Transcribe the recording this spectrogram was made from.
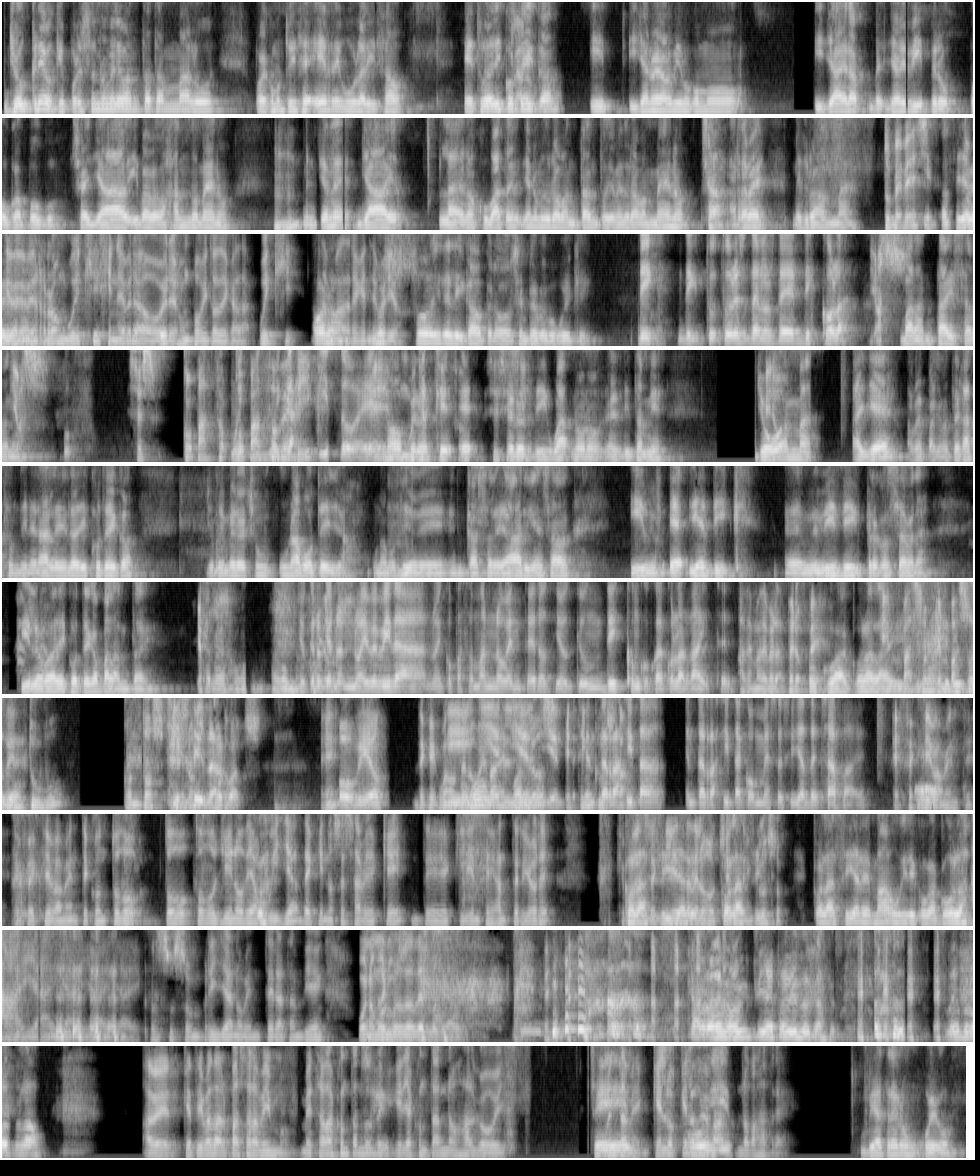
Yo creo que por eso no me levanta tan malo, porque como tú dices, he regularizado. Estuve en la discoteca y, y ya no era lo mismo como. Y ya era, ya bebí, pero poco a poco. O sea, ya iba bajando menos. ¿Me entiendes? Ya la- los cubatas ya no me duraban tanto, ya me duraban menos. O sea, al revés, me duraban más. ¿Tú bebes, entonces ya tú qué bebes? ¿Ron, whisky, ginebra o Whisky. eres un poquito de cada? Whisky. Bueno, la madre que te no parió. soy delicado, pero siempre bebo whisky. Dick, Dick tú, tú eres de los de Dick Cola. Dios. Valentine, ¿sabes? Dios. Uf. Eso es copazo, Muy, copazo muy de Dick. castizo, ¿eh? ¿eh? No, muy pero es que. eh, Sí, sí, pero sí. el D igual. No, no, el D también. Yo, Pero- es más, ayer, a ver, para que no te gastes un dineral en la discoteca, yo primero he hecho un- una botella. Una botella de, en casa de alguien, ¿sabes? Y, y es Dick. Eh, Dick, pero con sábana. y luego la discoteca más. Yo creo que no, no hay bebida, no hay copazo más noventero, tío, que un disc con Coca-Cola Light. eh. Además, de verdad, pero eh, Coca-Cola Light. en vaso, en vaso de gilipollez. tubo con dos Sí, hilos sí. ¿eh? Obvio. De que cuando Y- te lo bebas el hielo esté en incrustado. terracita, en terracita con mesas y sillas de chapa, ¿eh? Efectivamente, efectivamente. Con todo, todo, todo lleno de aguilla, de que no se sabe qué, de clientes anteriores, que Con pueden la ser silla clientes de- de, los con 80 la si- incluso. Con la silla de Mau y de Coca-Cola. Ay, ay, ay, ay, ay. Con su sombrilla noventera también. Bueno, Recuerdo Molus. Cabrones, me voy a pillar, está viendo el café. Estoy por el otro lado. a ver, que te iba a dar paso ahora mismo. Me estabas contando de que querías contarnos algo hoy. Sí, Cuéntame, ¿qué es lo, qué es lo que hoy- va- nos vas a traer? voy a traer un juego.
